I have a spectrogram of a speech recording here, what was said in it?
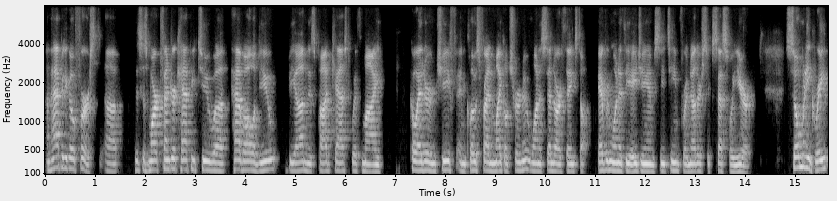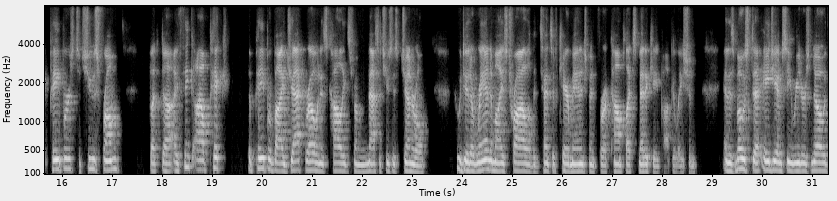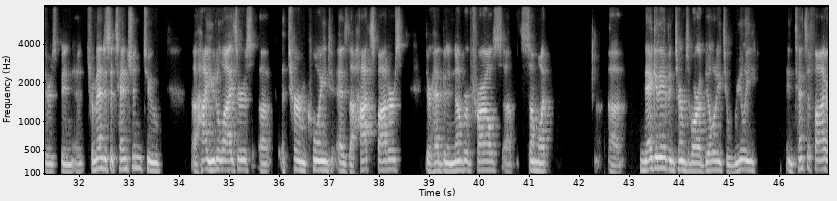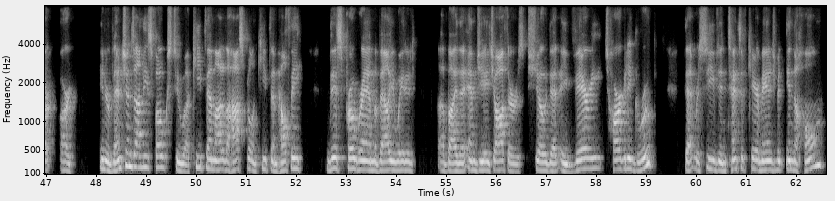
I'm happy to go first. Uh, this is Mark Fendrick. Happy to uh, have all of you be on this podcast with my co editor in chief and close friend, Michael Chernew. Want to send our thanks to everyone at the AJMC team for another successful year. So many great papers to choose from, but uh, I think I'll pick the paper by Jack Rowe and his colleagues from Massachusetts General, who did a randomized trial of intensive care management for a complex Medicaid population. And as most uh, AJMC readers know, there's been tremendous attention to uh, high utilizers, uh, a term coined as the hot spotters. There had been a number of trials, uh, somewhat uh, negative in terms of our ability to really intensify our, our interventions on these folks to uh, keep them out of the hospital and keep them healthy. This program, evaluated uh, by the MGH authors, showed that a very targeted group that received intensive care management in the home,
